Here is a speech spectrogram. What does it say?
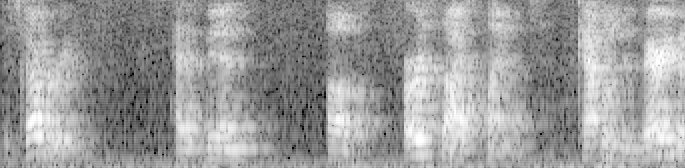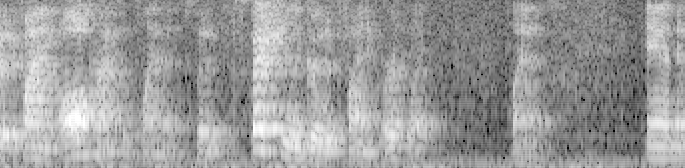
discovery has been of Earth-sized planets. Kepler's been very good at finding all kinds of planets, but it's especially good at finding Earth-like planets. And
